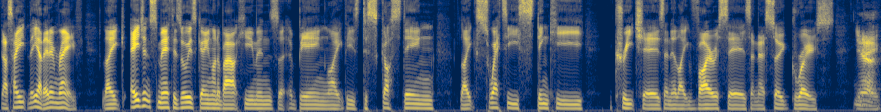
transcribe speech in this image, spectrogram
that's how you, yeah they don't rave like agent smith is always going on about humans uh, being like these disgusting like sweaty stinky creatures and they're like viruses and they're so gross you Yeah. know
